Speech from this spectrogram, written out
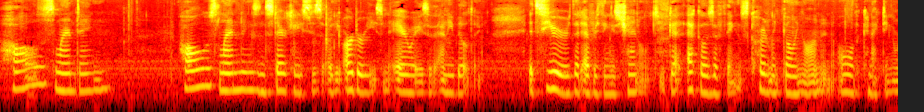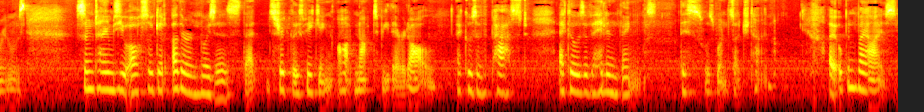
Halls, landing, halls, landings, and staircases are the arteries and airways of any building. It's here that everything is channeled. You get echoes of things currently going on in all the connecting rooms. Sometimes you also get other noises that, strictly speaking, ought not to be there at all. Echoes of the past, echoes of hidden things. This was one such time. I opened my eyes,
